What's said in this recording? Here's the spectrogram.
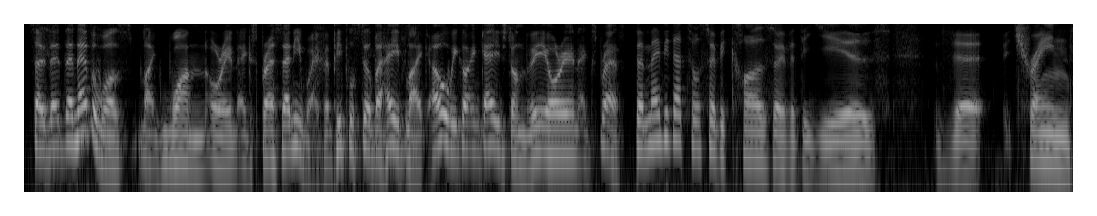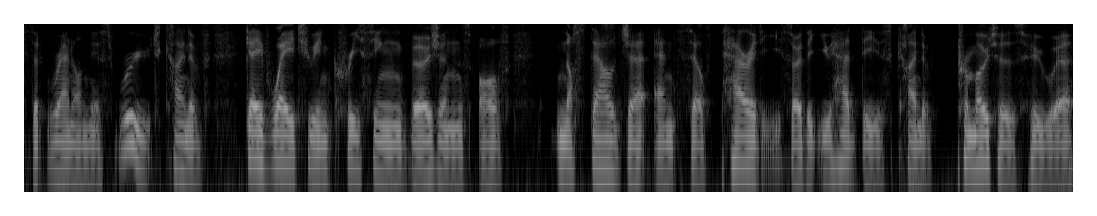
So there, there, never was like one Orient Express anyway, but people still behave like, oh, we got engaged on the Orient Express. But maybe that's also because over the years, the trains that ran on this route kind of gave way to increasing versions of nostalgia and self parody, so that you had these kind of promoters who were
